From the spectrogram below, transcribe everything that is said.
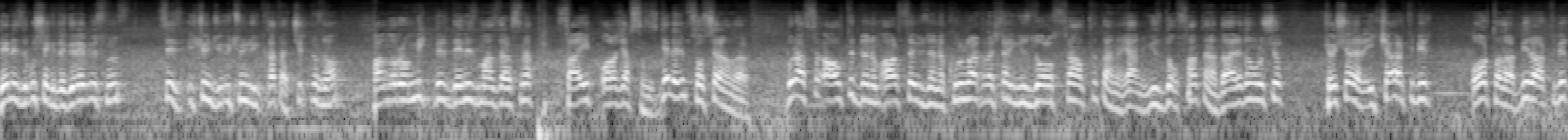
denizi bu şekilde görebiliyorsunuz. Siz ikinci, üçüncü kata çıktığınız zaman panoramik bir deniz manzarasına sahip olacaksınız. Gelelim sosyal alanlara. Burası 6 dönüm arsa üzerine kurulu arkadaşlar. %96 tane yani %90 tane daireden oluşuyor. Köşeler 2 artı 1, ortalar 1 artı 1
